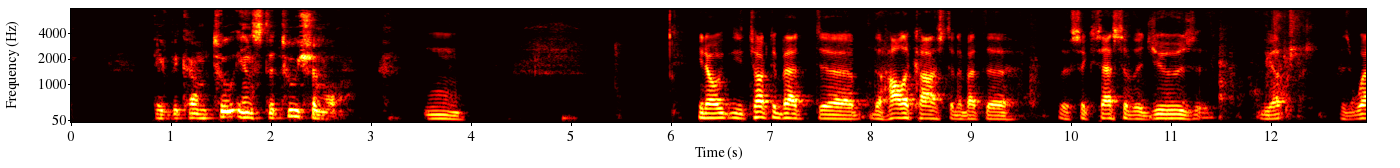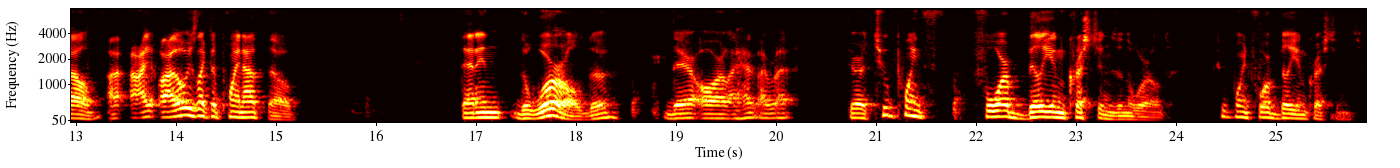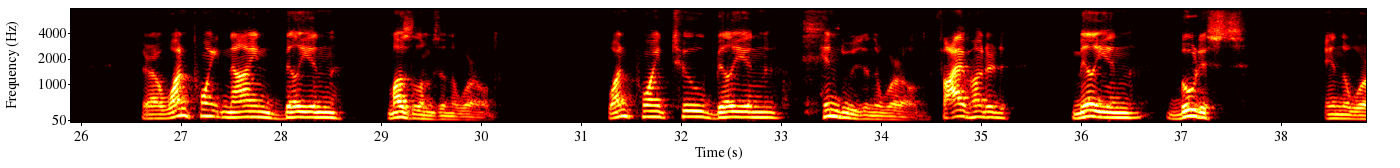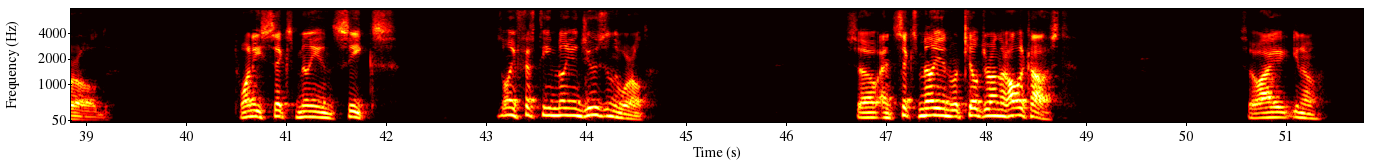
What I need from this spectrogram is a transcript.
They've become too institutional. Mm. You know, you talked about uh, the Holocaust and about the the success of the Jews, the up as well. I, I, I always like to point out though that in the world there are I have I, there are 2.4 billion Christians in the world. 2.4 billion Christians. There are 1.9 billion Muslims in the world. 1.2 billion Hindus in the world. 500 million Buddhists in the world, 26 million Sikhs. There's only 15 million Jews in the world. So, and 6 million were killed during the Holocaust. So I, you know,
